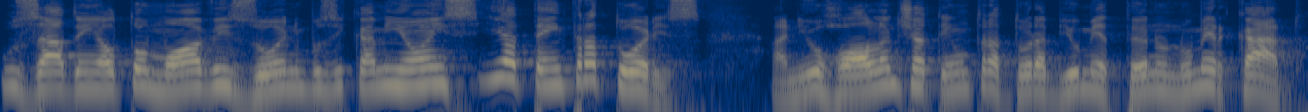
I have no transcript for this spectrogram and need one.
usado em automóveis, ônibus e caminhões e até em tratores. A New Holland já tem um trator a biometano no mercado.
